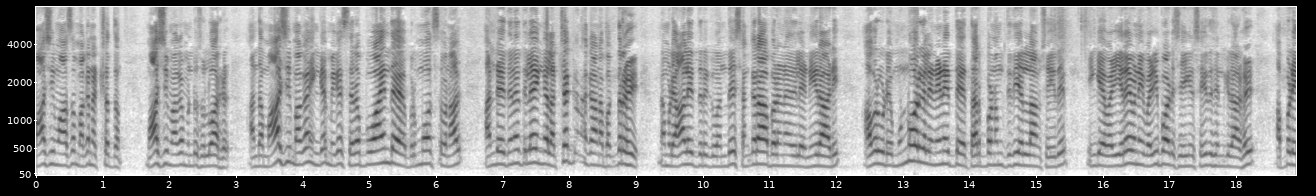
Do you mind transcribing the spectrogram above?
மாசி மாதம் மக நட்சத்திரம். மாசி மகம் என்று சொல்வார்கள். அந்த மாசி மகம் இங்கே மிக சிறப்பு வாய்ந்த பிரம்மோத்சவ நாள். அன்றைய தினத்திலே இங்கே லட்சக்கணக்கான பக்தர்கள் நம்முடைய ஆலயத்திற்கு வந்து சங்கராபரணத்தில் நீராடி அவர்களுடைய முன்னோர்களை நினைத்து தர்ப்பணம் திதியெல்லாம் செய்து இங்கே இறைவனை வழிபாடு செய்க செய்து செல்கிறார்கள். அப்படி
